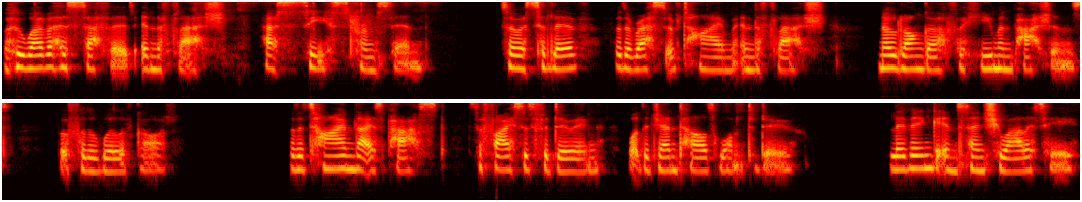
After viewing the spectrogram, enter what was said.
For whoever has suffered in the flesh has ceased from sin, so as to live for the rest of time in the flesh no longer for human passions, but for the will of God. For the time that is past suffices for doing what the Gentiles want to do, living in sensuality,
